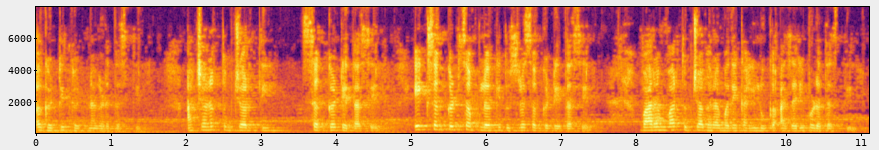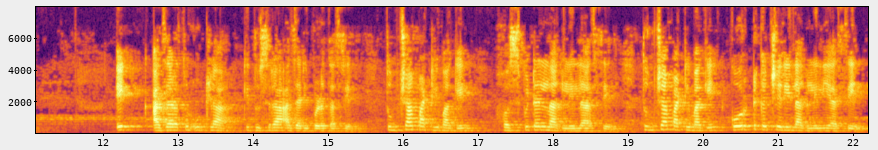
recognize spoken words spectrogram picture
अघटित घटना घडत असतील. अचानक तुमच्यावरती संकट येत असेल. एक संकट संपलं की दुसरं संकट येत असेल. वारंवार तुमच्या घरामध्ये काही लोक आजारी पडत असतील. एक आजारातून उठला की दुसरा आजारी पडत असेल. तुमच्या पाठीमागे हॉस्पिटल लागलेलं असेल तुमच्या पाठीमागे कोर्ट कचेरी लागलेली असेल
